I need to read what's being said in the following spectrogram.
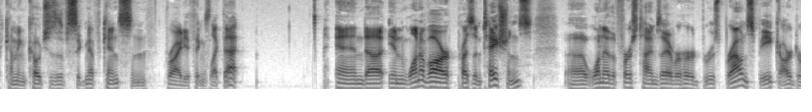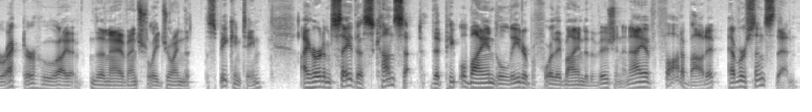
becoming coaches of significance and variety of things like that. And uh, in one of our presentations, uh, one of the first times I ever heard Bruce Brown speak, our director, who I then I eventually joined the, the speaking team, I heard him say this concept that people buy into the leader before they buy into the vision, and I have thought about it ever since then.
